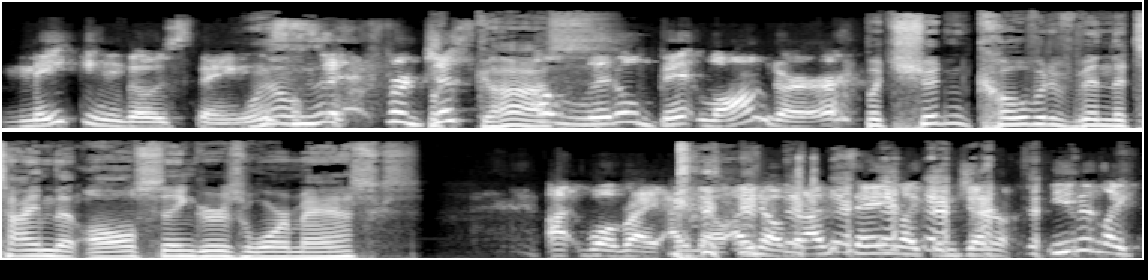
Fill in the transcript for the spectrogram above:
making those things Well, for just a little bit longer? but shouldn't covid have been the time that all singers wore masks I, well, right, I know, I know, but I'm saying like in general, even like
